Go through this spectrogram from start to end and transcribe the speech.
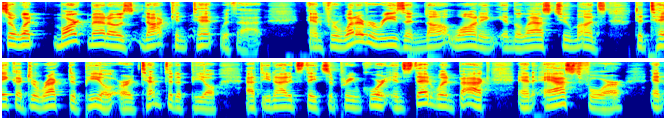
so, what Mark Meadows not content with that and for whatever reason, not wanting in the last two months to take a direct appeal or attempted appeal at the United States Supreme Court, instead went back and asked for an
